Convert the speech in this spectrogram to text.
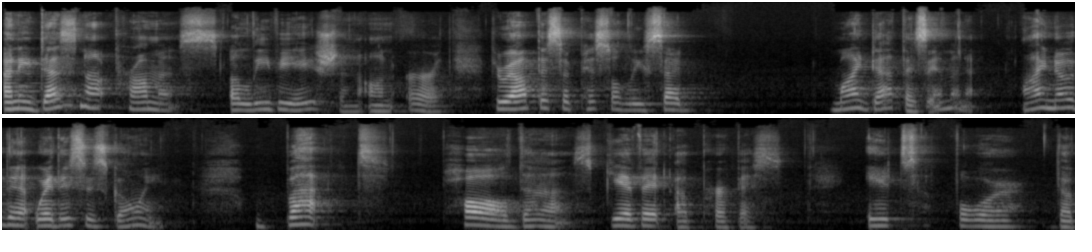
And he does not promise alleviation on earth. Throughout this epistle, he said, my death is imminent. I know that where this is going. But Paul does give it a purpose. It's for the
